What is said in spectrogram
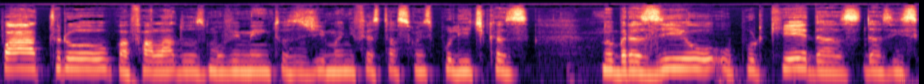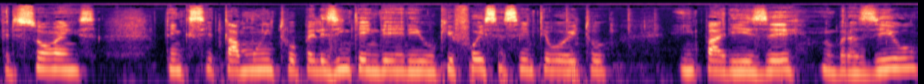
para falar dos movimentos de manifestações políticas no Brasil, o porquê das, das inscrições. Tem que citar muito para eles entenderem o que foi 68 em Paris e no Brasil,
